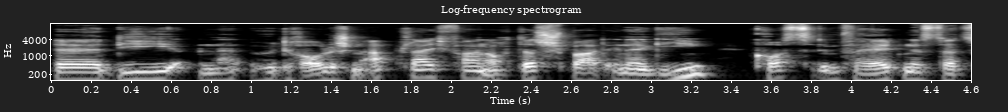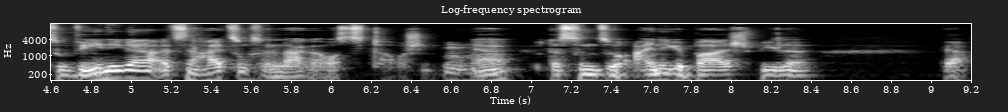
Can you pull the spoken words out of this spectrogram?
äh, die einen hydraulischen Abgleich fahren. Auch das spart Energie, kostet im Verhältnis dazu weniger, als eine Heizungsanlage auszutauschen. Mhm. Ja, das sind so einige Beispiele. Ja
